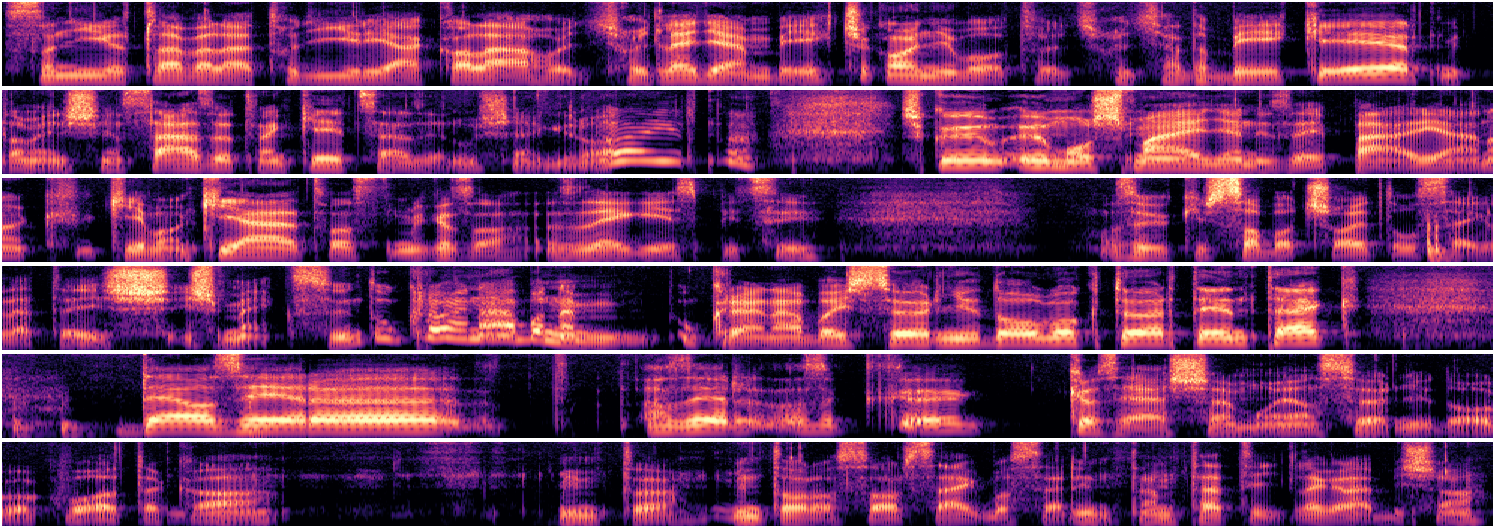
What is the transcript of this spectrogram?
azt a nyílt levelet, hogy írják alá, hogy, hogy legyen bék, csak annyi volt, hogy, hogy hát a békért, mit tudom én, és ilyen 150-200 ilyen újságíró aláírta, és akkor ő, ő, most már egy ilyen izé párjának ki van kiáltva, azt még ez, a, ez az egész pici az ő kis szabad sajtószeglete is, is megszűnt. Ukrajnában nem, Ukrajnában is szörnyű dolgok történtek, de azért, azért azok közel sem olyan szörnyű dolgok voltak a, mint, a, mint Oroszországban szerintem. Tehát így legalábbis a,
